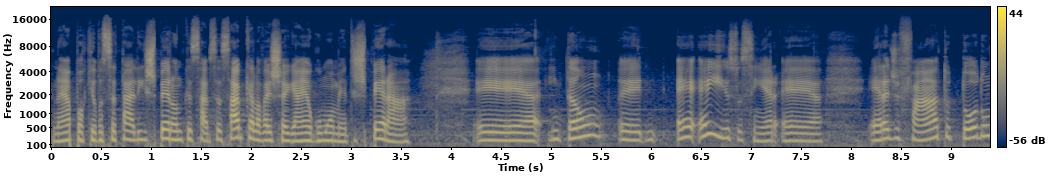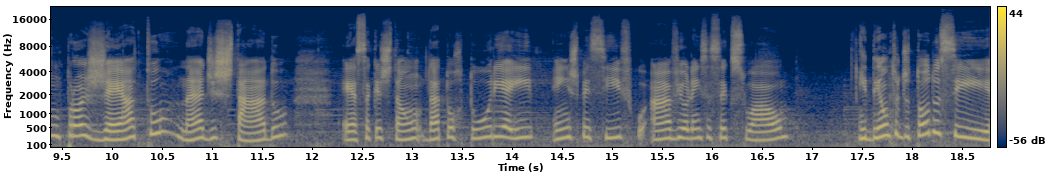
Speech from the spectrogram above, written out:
Né? Porque você está ali esperando, sabe, você sabe que ela vai chegar em algum momento, esperar. É, então, é, é, é, isso, assim, era, é, era de fato todo um projeto né, de Estado essa questão da tortura e aí, em específico, a violência sexual. E dentro de todo esse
